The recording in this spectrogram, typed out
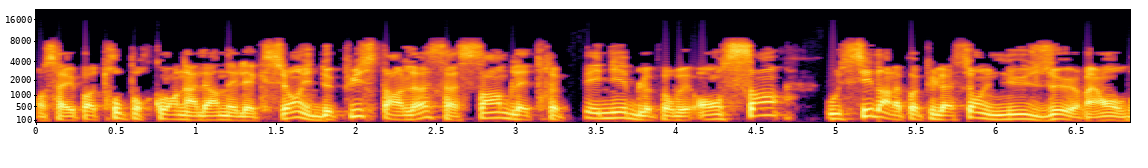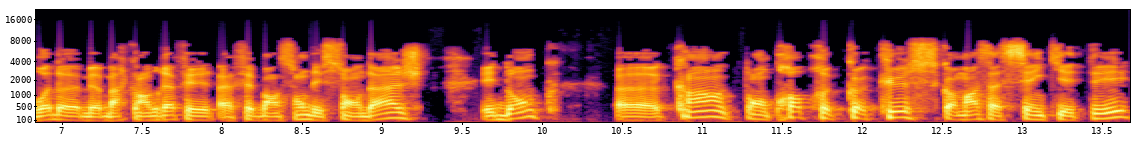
ne savait pas trop pourquoi on allait en élection, et depuis ce temps-là, ça semble être pénible. Pour... On sent aussi dans la population une usure. Hein. On voit Marc-André a fait, fait mention des sondages, et donc euh, quand ton propre caucus commence à s'inquiéter,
